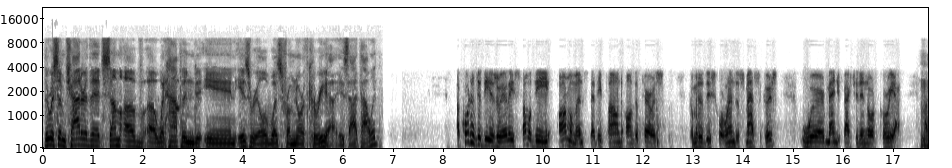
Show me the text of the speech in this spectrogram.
There was some chatter that some of uh, what happened in Israel was from North Korea. Is that valid? According to the Israelis, some of the armaments that they found on the terrorists committed these horrendous massacres were manufactured in North Korea. Hmm. Uh,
